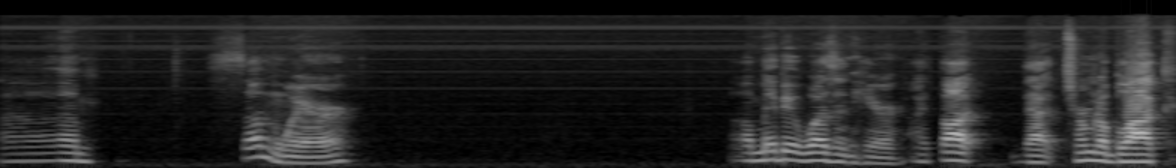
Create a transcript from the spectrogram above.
Um, somewhere. Oh, maybe it wasn't here. I thought that terminal block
